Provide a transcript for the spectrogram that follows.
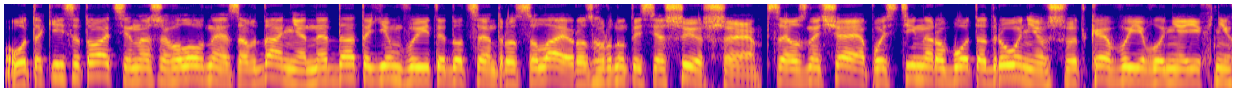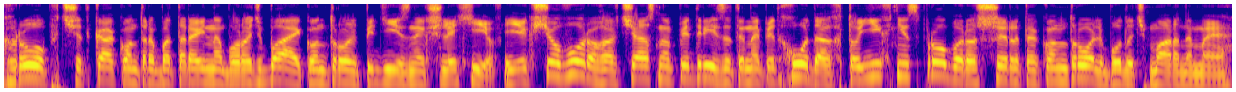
У такій ситуації наше головне завдання не дати їм вийти до центру села і розгорнутися ширше. Це означає постійна робота дронів, швидке виявлення їхніх груп, чітка контрбатарейна боротьба і контроль під'їзних шляхів. Якщо ворога вчасно підрізати на підходах, то їхні спроби розширити контроль будуть марними.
